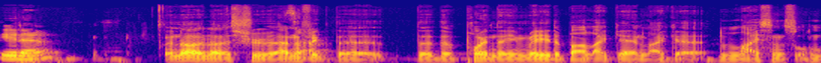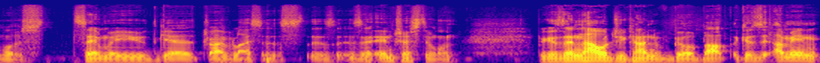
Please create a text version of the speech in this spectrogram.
you know. Uh, No, no, it's true, and I think the the the point that you made about like getting like a license almost same way you'd get a drive license is is an interesting one, because then how would you kind of go about? Because I mean,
